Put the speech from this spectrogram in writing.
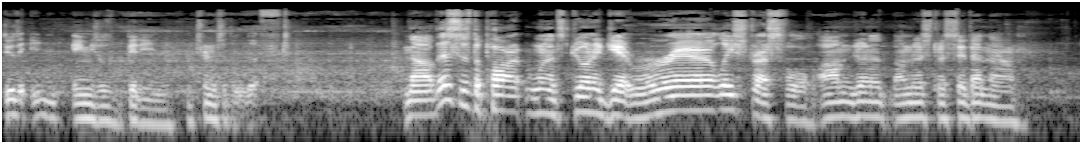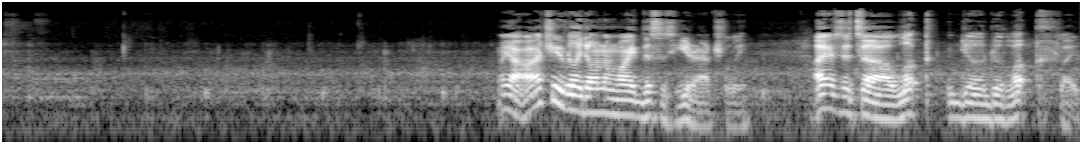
Do the angel's bidding. Return to the lift. Now this is the part when it's gonna get really stressful. I'm gonna I'm just gonna say that now. Oh yeah, I actually really don't know why this is here actually. I guess it's a uh, look, good, good look, like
